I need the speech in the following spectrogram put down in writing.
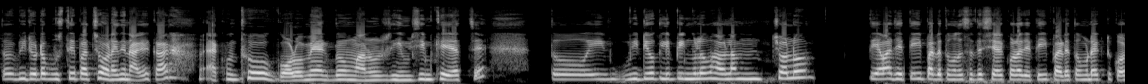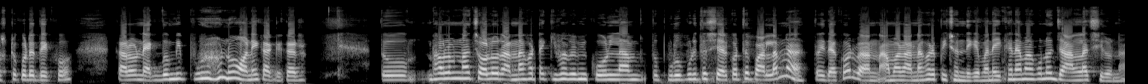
তো ভিডিওটা বুঝতেই পারছ, অনেকদিন আগেকার। এখন তো গরমে একদম মানুষ হিমশিম খেয়ে যাচ্ছে। তো এই ভিডিও ক্লিপিংগুলো ভাবলাম, চলো, দেওয়া যেতেই পারে, তোমাদের সাথে শেয়ার করা যেতেই পারে। তোমরা একটু কষ্ট করে দেখো, কারণ একদমই পুরনো, অনেক আগেকার। তো ভাবলাম, না, চলো রান্নাঘরটা কীভাবে আমি করলাম? তো পুরোপুরি তো শেয়ার করতে পারলাম না। তো এই দেখো আমার রান্নাঘরের পিছন দিকে মানে এখানে আমার কোনো জানলা ছিল না।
